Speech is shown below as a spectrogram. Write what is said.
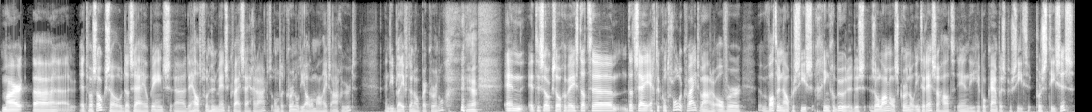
Maar het was ook zo dat zij opeens de helft van hun mensen kwijt zijn geraakt, omdat Kernel die allemaal heeft aangehuurd. En die bleef dan ook bij Kernel. Ja. En het is ook zo geweest dat, uh, dat zij echt de controle kwijt waren over wat er nou precies ging gebeuren. Dus zolang als Colonel interesse had in die hippocampus prosthesis,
